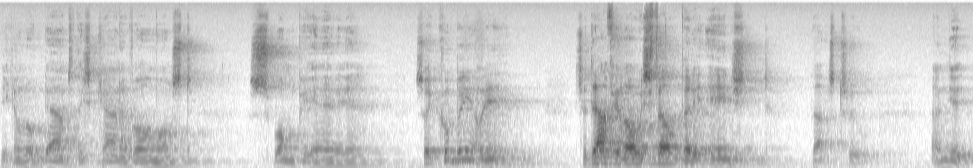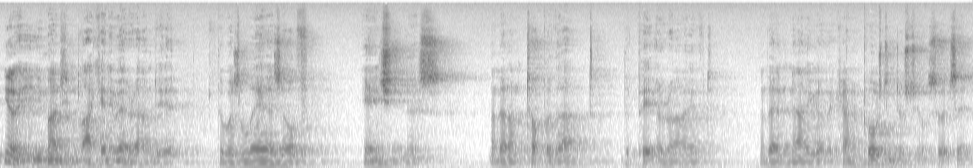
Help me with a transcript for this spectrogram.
You can look down to this kind of almost swampy area. So it could be, I mean, so Darfield always felt very ancient. That's true. And you, you know, you imagine like anywhere around here, there was layers of ancientness, and then on top of that, the pit arrived, and then now you've got the kind of post-industrial. So it's an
